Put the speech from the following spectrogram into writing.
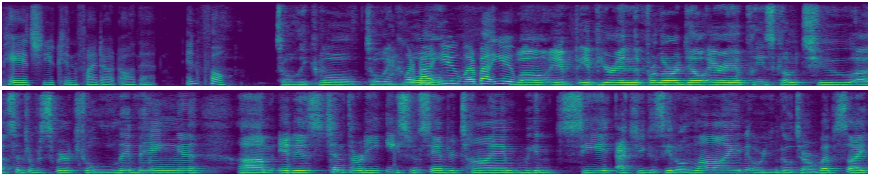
page, you can find out all that info. Totally cool. Totally cool. What about you? What about you? Well, if if you're in the Fort Lauderdale area, please come to uh, Center for Spiritual Living. Um, it is 10:30 Eastern Standard Time. We can see it. Actually, you can see it online, or you can go to our website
